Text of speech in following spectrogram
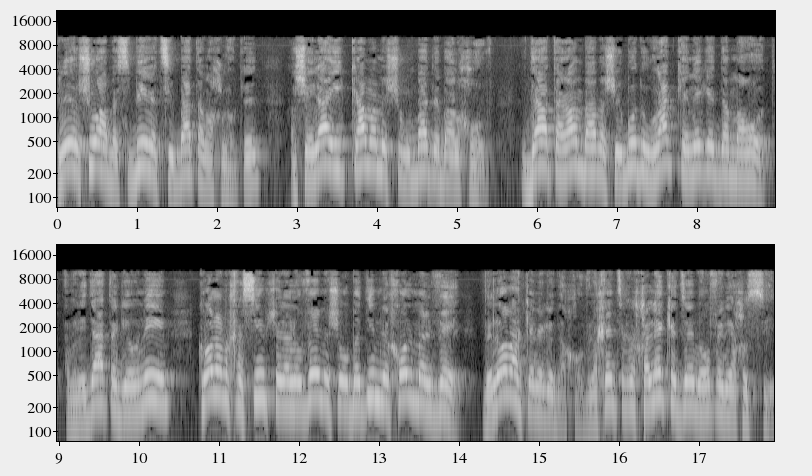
בני יהושע מסביר את סיבת המחלוקת השאלה היא כמה משועבד לבעל חוב. לדעת הרמב"ם השעבוד הוא רק כנגד דמעות, אבל לדעת הגאונים כל הנכסים של הלווה משועבדים לכל מלווה, ולא רק כנגד החוב, ולכן צריך לחלק את זה באופן יחסי.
